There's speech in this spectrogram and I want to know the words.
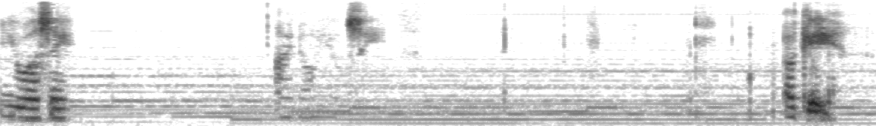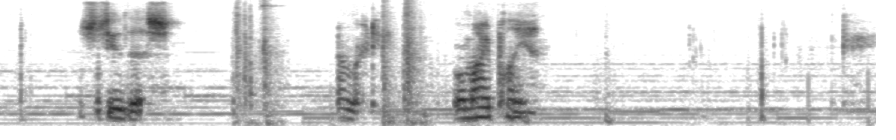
You will see. Okay, let's do this. I'm ready for my plan. Okay.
